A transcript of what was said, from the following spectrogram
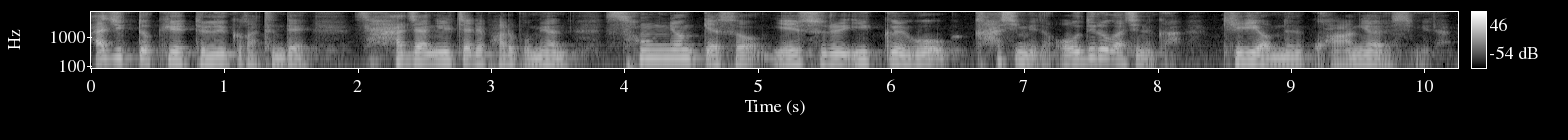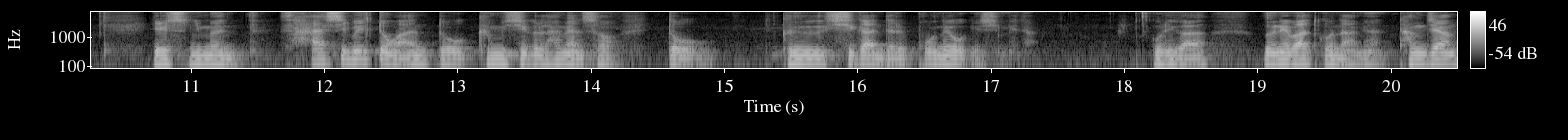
아직도 귀에 들릴 것 같은데 4장 1절에 바로 보면 성령께서 예수를 이끌고 가십니다. 어디로 가시는가? 길이 없는 광야였습니다. 예수님은 40일 동안 또 금식을 하면서 또 그 시간들을 보내고 계십니다. 우리가 은혜 받고 나면 당장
